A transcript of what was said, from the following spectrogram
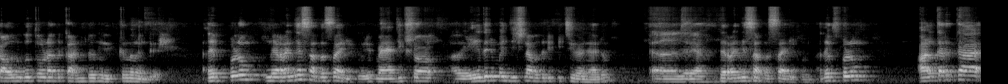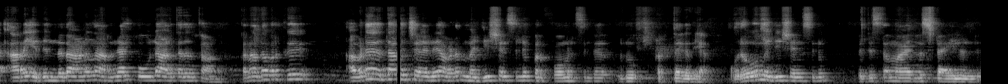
കൗതുകത്തോടെ അത് കണ്ടു നിൽക്കുന്നുണ്ട്. അത് എപ്പോഴും നിറഞ്ഞ സദസ്സായിരിക്കും. ഒരു മാജിക് ഷോ ഏതൊരു മജീഷ്യൻ അവതരിപ്പിച്ചു കഴിഞ്ഞാലും എന്താ പറയാ നിറഞ്ഞ സദസ്സായിരിക്കും. അതെപ്പോഴും ആൾക്കാർക്ക് അറിയാം ഇത് ഇന്നതാണെന്ന് അറിഞ്ഞാൽ പോലും ആൾക്കാർ അത് കാണും. കാരണം അത് അവർക്ക് അവിടെ എന്താണെന്ന് വെച്ചാൽ അവിടെ മജീഷ്യൻസിന്റെ പെർഫോമൻസിന്റെ ഒരു പ്രത്യേകതയാണ്. ഓരോ മജീഷ്യൻസിനും വ്യത്യസ്തമായിട്ടുള്ള സ്റ്റൈലുണ്ട്.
